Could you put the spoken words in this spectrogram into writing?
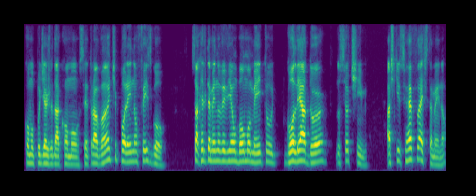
como podia ajudar como centroavante, porém não fez gol. Só que ele também não vivia um bom momento goleador no seu time. Acho que isso reflete também, não?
